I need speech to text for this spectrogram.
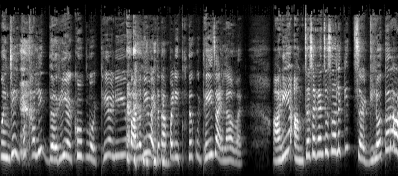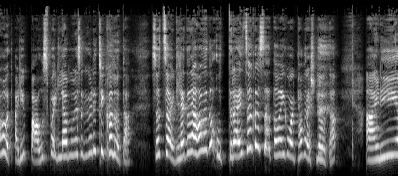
म्हणजे इथे खाली दरी आहे खूप मोठी आणि मला नाही वाटत आपण इथनं कुठेही जायला हवं आणि आमचं सगळ्यांचं असं झालं की चढलो तर आहोत आणि पाऊस पडल्यामुळे सगळीकडे चिखल होता. सो चढले तर आहोत. तर उतरायचं कसं? तो एक मोठा प्रश्न होता. आणि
